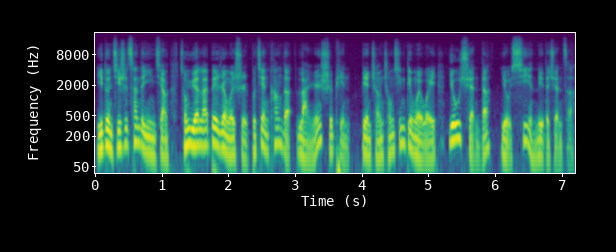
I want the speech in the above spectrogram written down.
一顿即食餐的印象从原来被认为是不健康的懒人食品，变成重新定位为优选的有吸引力的选择。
